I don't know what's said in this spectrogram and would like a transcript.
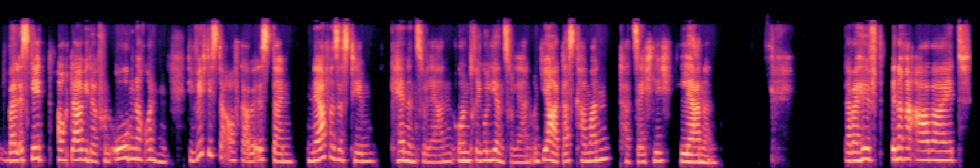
weil es geht auch da wieder von oben nach unten, die wichtigste Aufgabe ist, dein Nervensystem kennenzulernen und regulieren zu lernen. Und ja, das kann man tatsächlich lernen. Dabei hilft innere Arbeit,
